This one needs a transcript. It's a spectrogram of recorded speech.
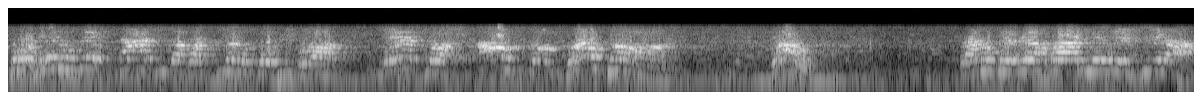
correndo metade da partida no Copa Block. E é Josh Alton, well done! Uau! Para não perder a vibe e energia,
